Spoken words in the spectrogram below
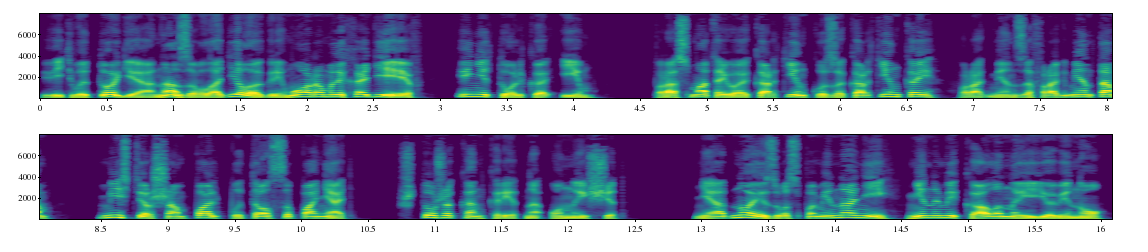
ведь в итоге она завладела гримуаром Лиходеев, и не только им. Просматривая картинку за картинкой, фрагмент за фрагментом, мистер Шампаль пытался понять, что же конкретно он ищет. Ни одно из воспоминаний не намекало на ее вину.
